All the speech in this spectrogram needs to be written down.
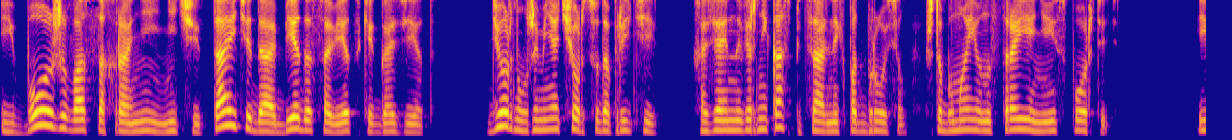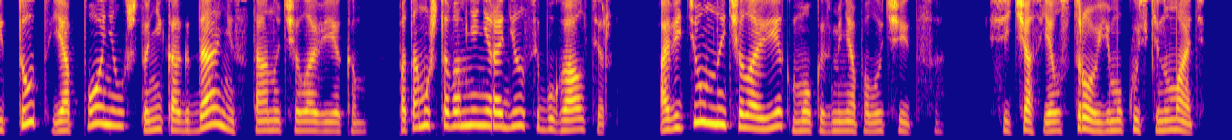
И, боже, вас сохрани, не читайте до обеда советских газет. Дернул же меня черт сюда прийти. Хозяин наверняка специально их подбросил, чтобы мое настроение испортить. И тут я понял, что никогда не стану человеком, потому что во мне не родился бухгалтер. А ведь умный человек мог из меня получиться. Сейчас я устрою ему Кузькину мать.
